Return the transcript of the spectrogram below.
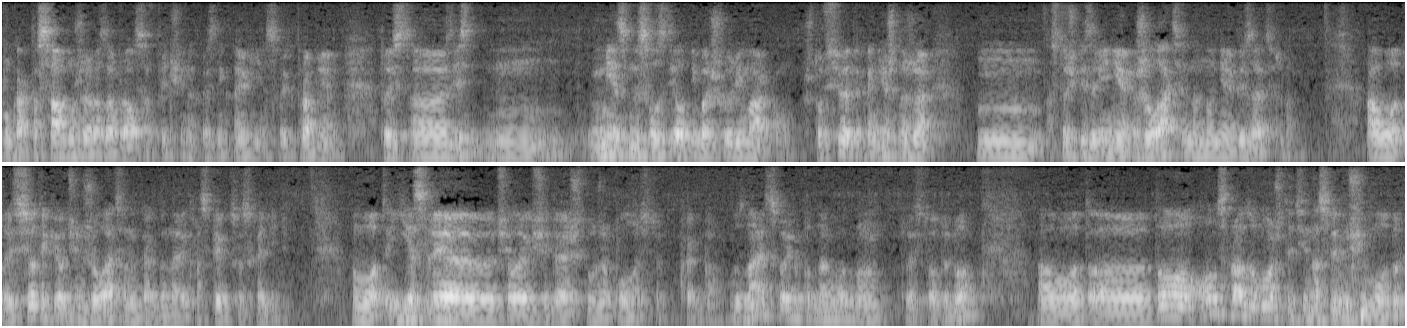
ну, как-то сам уже разобрался в причинах возникновения своих проблем. То есть э, здесь имеет смысл сделать небольшую ремарку, что все это, конечно же, с точки зрения желательно, но не обязательно. А вот, то есть все-таки очень желательно как бы на ретроспекцию сходить. Вот. Если человек считает, что уже полностью как бы знает свою подноготную, то есть от и до, вот, э, то он сразу может идти на следующий модуль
